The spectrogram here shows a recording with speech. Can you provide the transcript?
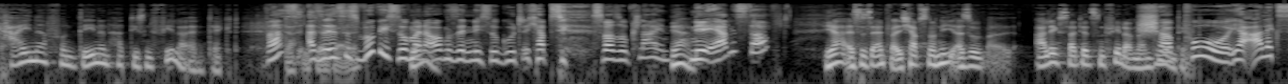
Keiner von denen hat diesen Fehler entdeckt. Was? Ist also ja ist es wirklich so, meine ja. Augen sind nicht so gut. Ich hab's, es war so klein. Ja. Nee, ernsthaft? Ja, es ist einfach. Ich habe es noch nie, also Alex hat jetzt einen Fehler. Mein Chapeau. Ja, Alex,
